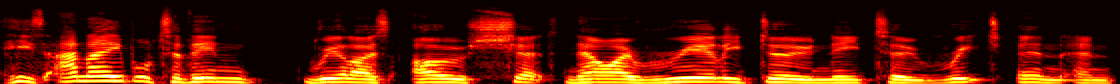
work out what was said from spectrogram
he's unable to then realize, oh shit, now I really do need to reach in and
